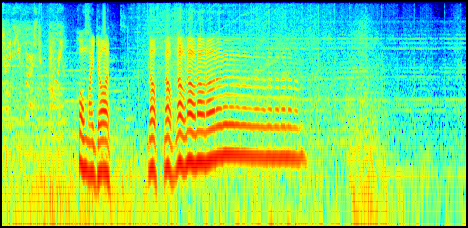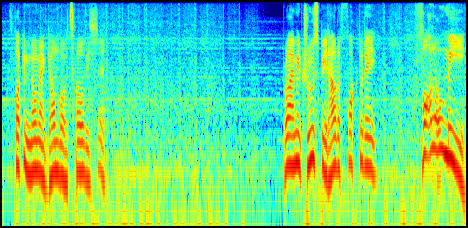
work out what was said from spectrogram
Trent, you first. Hurry! Oh my god. No, no, no, no, no, no, no, no, no, no, no, no, no, no, no, no, no. It's fucking No Man Gumbo, it's holy shit. Bro, I'm in cruise speed. How the fuck do they follow me?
